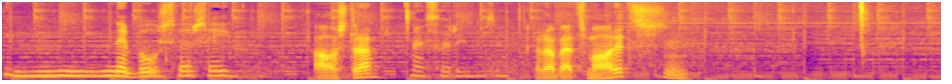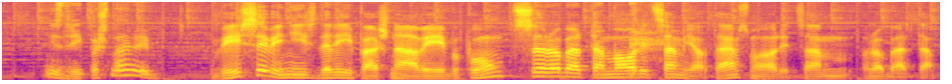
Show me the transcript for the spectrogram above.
Nebūs versija. Austra, Es arī nezinu. Roberts Morits. Izdarīja pašnāvību. Visi viņi izdarīja pašnāvību. Punkts Robertam Moricam. Jautājums Moricam, Robertam.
